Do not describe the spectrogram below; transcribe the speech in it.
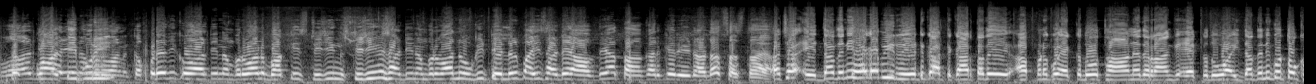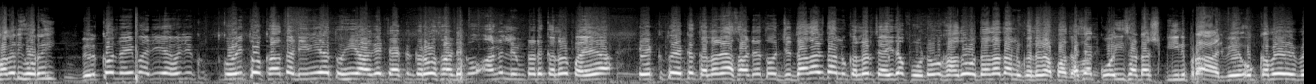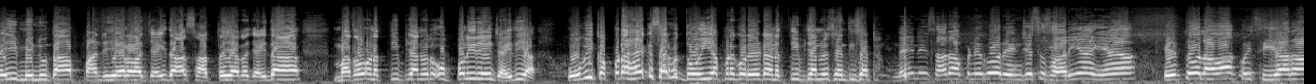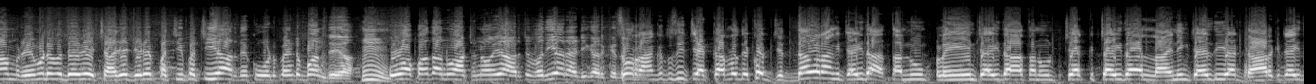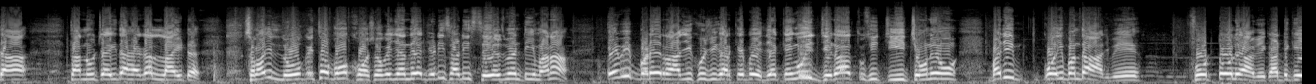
ਕੁਆਲਿਟੀ ਪੂਰੀ। ਕੱਪੜੇ ਦੀ ਕੁਆਲਿਟੀ ਨੰਬਰ 1 ਬਾਕੀ ਸਟਿਚਿੰਗ ਸਟਿਚਿੰਗ ਵੀ ਸਾਡੀ ਨੰਬਰ 1 ਹੋਊਗੀ। ਟੇਲਰ ਭਾਈ ਸਾਡੇ ਆਪ ਦੇ ਆ ਤਾਂ ਕਰਕੇ ਰੇਟ ਸਾਡਾ ਸਸਤਾ ਆ। ਅੱਛਾ ਇਦਾਂ ਤੇ ਨਹੀਂ ਹੈਗਾ ਵੀ ਰੇਟ ਘੱਟ ਕਰਤਾ ਤੇ ਆਪਣੇ ਕੋਲ ਇੱਕ ਦੋ ਥਾਂ ਨੇ ਤੇ ਰੰਗ ਇੱਕ ਦੋ ਆ ਇਦਾਂ ਤੇ ਨਹੀਂ ਕੋਈ ਧੋਖਾਧੜੀ ਹੋ ਰਹੀ? ਬਿਲਕੁਲ ਨਹੀਂ ਭਾਜੀ ਇਹੋ ਜੀ ਕੋਈ ਧੋਖਾ ਤੁਹਾਡੀ ਨਹੀਂ ਆ ਤੁਸੀਂ ਆ ਕੇ ਚੈੱਕ ਕਰੋ ਸਾਡੇ ਕੋਲ ਅਨਲਿਮਿਟਡ ਕਲਰ ਪਏ ਆ। ਇੱਕ ਤੋਂ ਇੱਕ ਕਲਰ ਆ ਸਾਡੇ ਤੋਂ ਜਿੱਦਾਂ ਦਾ ਵੀ ਤੁਹਾਨੂੰ ਕਲਰ ਚਾਹੀਦਾ ਫੋਟੋ ਵਿਖਾ ਦਿਓ ਉਦਾਂ ਦਾ ਤੁਹਾਨੂੰ ਕਲਰ ਆਪਾਂ ਅੱਛਾ ਦਵਾਂਗੇ। ਕੋਈ ਸਾਡਾ ਸ਼ਕੀਨ ਭਰਾ ਆ ਜਵੇ ਉਹ ਕਵੇ ਬਈ ਮੈਨੂੰ ਤਾਂ 5000 ਵਾਲਾ ਚਾਹੀਦਾ 7000 ਦਾ ਚਾਹੀਦਾ ਮਤਲਬ 2995 ਤੋਂ ਉੱਪਰਲੀ ਰੇਂਜ ਚਾਹੀਦੀ ਆ। ਉਹ ਵੀ ਕੱਪੜਾ ਹੈ ਕਿ ਸਿਰਫ ਦੋ ਹੀ ਆਪਣੇ ਕੋਲ ਰੇਟ 2995 3760 ਨਹੀਂ ਨਹੀਂ ਸਰ ਆਪਣੇ ਕੋਲ ਰੇਂਜਸ ਸਾਰੀਆਂ ਹੈਗੀਆਂ ਆ। ਇਸ ਤੋਂ ਇਲਾਵਾ ਕੋਈ ਸੀਆਰਾਮ ਰੇਮਡ ਦੇ ਵਿੱਚ ਆ ਜੇ ਜਿਹੜੇ 25 25000 ਦੇ ਕੋਟ ਪੈਂਟ ਬਣਦੇ ਆ ਉਹ ਆਪਾਂ ਤੁਹਾਨੂੰ 8-9000 ਚ ਵਧੀਆ ਰੈਡੀ ਕਰਕੇ ਸੋ ਰੰਗ ਤੁਸੀਂ ਚੈੱਕ ਕਰ ਲਓ ਦੇਖੋ ਜਿੱਦਾਂ ਦਾ ਰੰਗ ਚਾਹੀਦਾ ਤੁਹਾਨੂੰ ਪਲੇਨ ਚਾਹੀਦਾ ਤੁਹਾਨੂੰ ਚੈੱਕ ਚਾਹੀਦਾ ਲਾਈਨਿੰਗ ਚਾਹੀਦੀ ਆ ਡਾਰਕ ਚਾਹੀਦਾ ਤੁਹਾਨੂੰ ਚਾਹੀਦਾ ਹੈਗਾ ਲਾਈਟ ਚਲੋ ਜੀ ਲੋਕ ਇੱਥੋਂ ਬਹੁਤ ਖੁਸ਼ ਹੋ ਕੇ ਜਾਂਦੇ ਆ ਜਿਹੜੀ ਸਾਡੀ ਸੇਲਸਮੈਨ ਟੀਮ ਆ ਨਾ ਇਹ ਵੀ ਬੜੇ ਰਾਜੀ ਖੁਸ਼ੀ ਕਰਕੇ ਭੇਜਦੇ ਆ। ਕਿਉਂਕਿ ਜਿਹੜਾ ਤੁਸੀਂ ਚੀਜ਼ ਚਾਹੁੰਦੇ ਹੋ ਬਾਜੀ ਕੋਈ ਬੰਦਾ ਆ ਜਾਵੇ। ਫੋਟੋ ਲਿਆਵੇ ਕੱਢ ਕੇ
